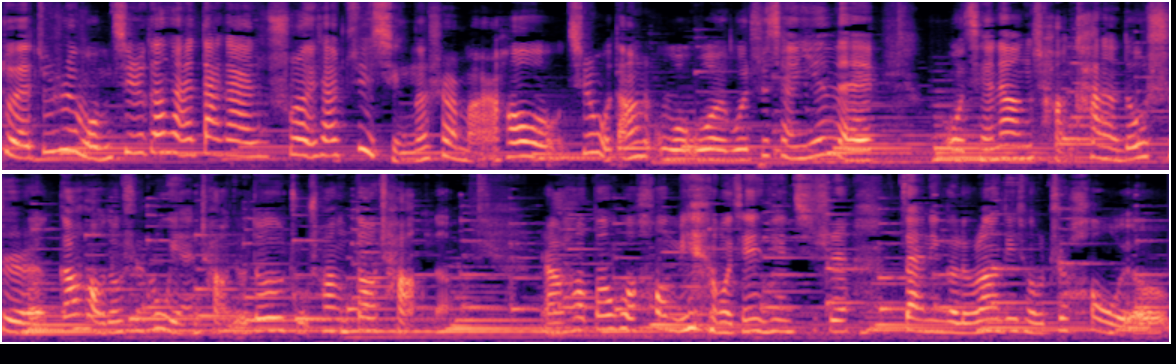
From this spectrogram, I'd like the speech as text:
对，就是我们其实刚才大概说了一下剧情的事儿嘛，然后其实我当时我我我之前因为我前两场看的都是刚好都是路演场，就都有主创到场的，然后包括后面我前几天其实，在那个《流浪地球》之后，我又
